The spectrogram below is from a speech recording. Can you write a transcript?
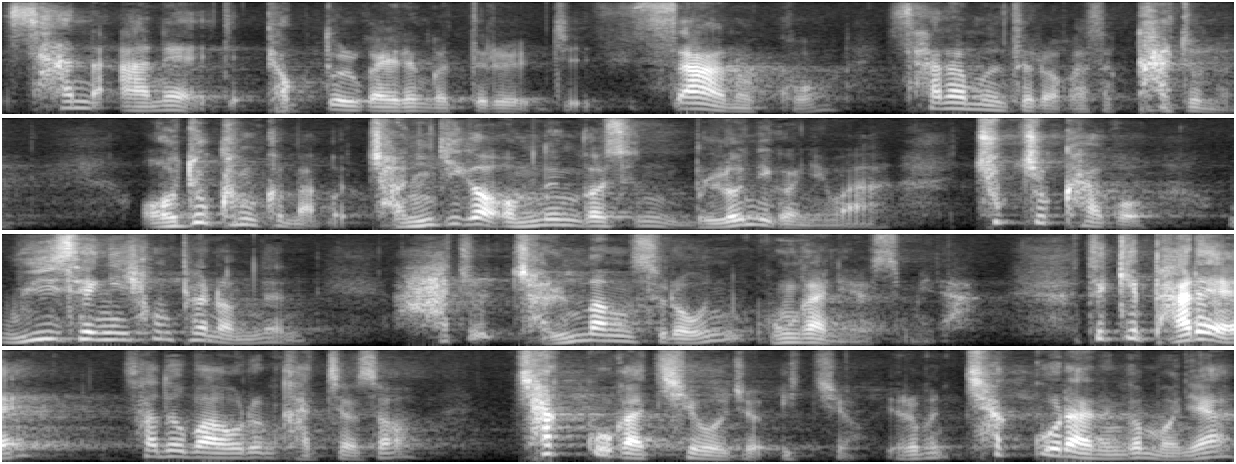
산 안에 벽돌과 이런 것들을 쌓아놓고 사람을 들어가서 가두는 어두컴컴하고 전기가 없는 것은 물론이거니와 축축하고 위생이 형편없는 아주 절망스러운 공간이었습니다. 특히 발에 사도 바울은 갇혀서 착고가 채워져 있죠. 여러분 착고라는 건 뭐냐?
